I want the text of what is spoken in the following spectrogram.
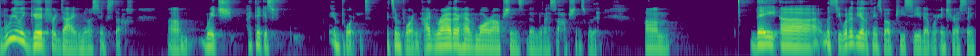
really good for diagnosing stuff, um, which I think is important. It's important. I'd rather have more options than less options with it. Um, they uh, let's see, what are the other things about PC that were interesting?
